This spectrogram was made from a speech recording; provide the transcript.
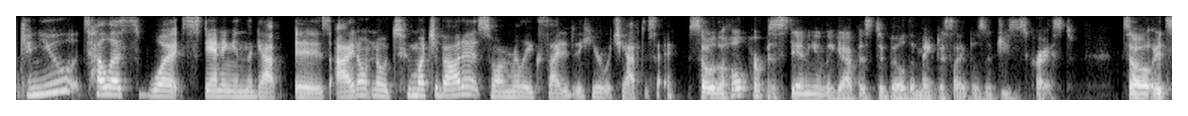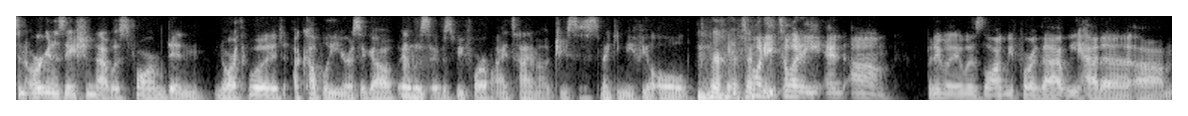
can you tell us what Standing in the Gap is? I don't know too much about it, so I'm really excited to hear what you have to say. So the whole purpose of Standing in the Gap is to build and make disciples of Jesus Christ. So it's an organization that was formed in Northwood a couple of years ago. It was it was before my time. Oh, Jesus is making me feel old. in 2020, and um, but it, wa- it was long before that. We had a um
